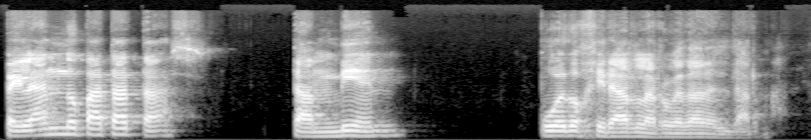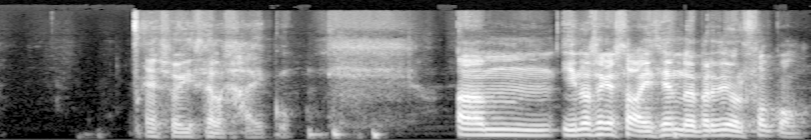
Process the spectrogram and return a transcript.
pelando patatas, también puedo girar la rueda del Dharma. Eso dice el haiku. y no sé qué estaba diciendo, he perdido el foco.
